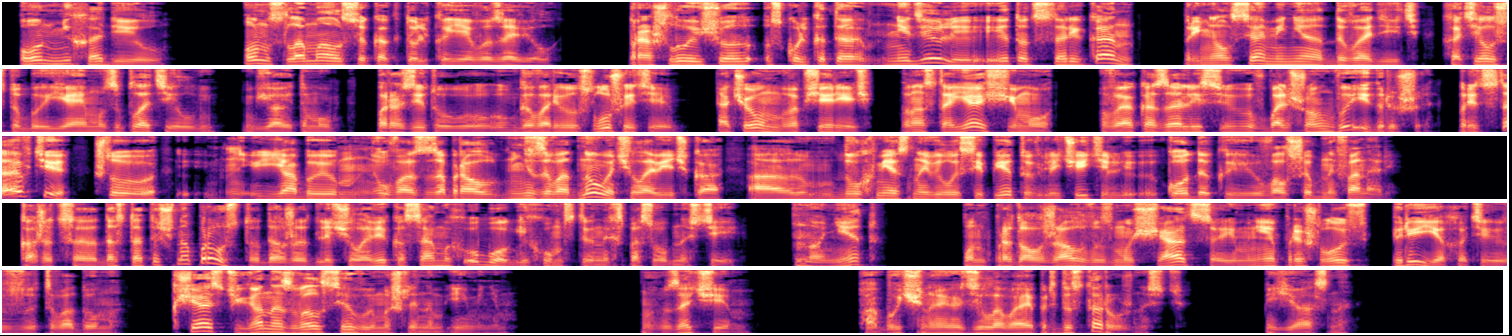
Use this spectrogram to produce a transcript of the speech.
Он не ходил. Он сломался, как только я его завел. Прошло еще сколько-то недели, и этот старикан принялся меня доводить. Хотел, чтобы я ему заплатил. Я этому паразиту говорю, слушайте, о чем вообще речь? По-настоящему вы оказались в большом выигрыше. Представьте, что я бы у вас забрал не заводного человечка, а двухместный велосипед, увеличитель, кодек и волшебный фонарь. Кажется, достаточно просто даже для человека самых убогих умственных способностей. Но нет. Он продолжал возмущаться, и мне пришлось переехать из этого дома. К счастью, я назвался вымышленным именем. Зачем? Обычная деловая предосторожность. Ясно.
